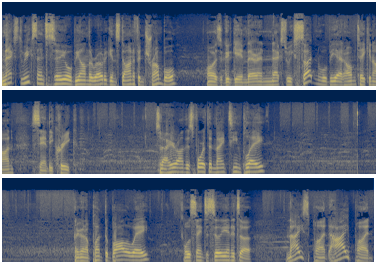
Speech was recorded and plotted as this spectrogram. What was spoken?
Next week, St. Cecilia will be on the road against Doniphan Trumbull. Always a good game there. And next week, Sutton will be at home taking on Sandy Creek. So now here on this fourth and 19 play, they're going to punt the ball away. Will St. Cecilia, and it's a nice punt, high punt.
